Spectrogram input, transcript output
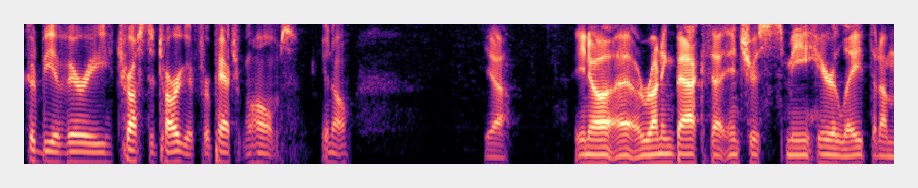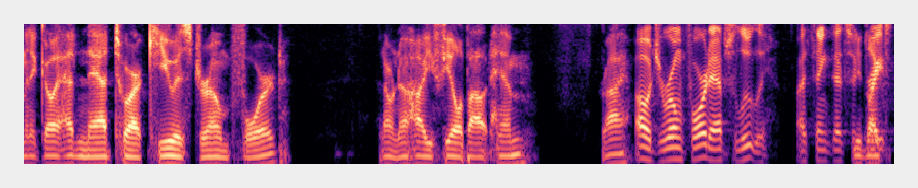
could be a very trusted target for Patrick Mahomes. You know, Yeah. You know, a, a running back that interests me here late that I'm going to go ahead and add to our queue is Jerome Ford. I don't know how you feel about him, Rye. oh Jerome Ford, absolutely. I think that's a You'd like great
